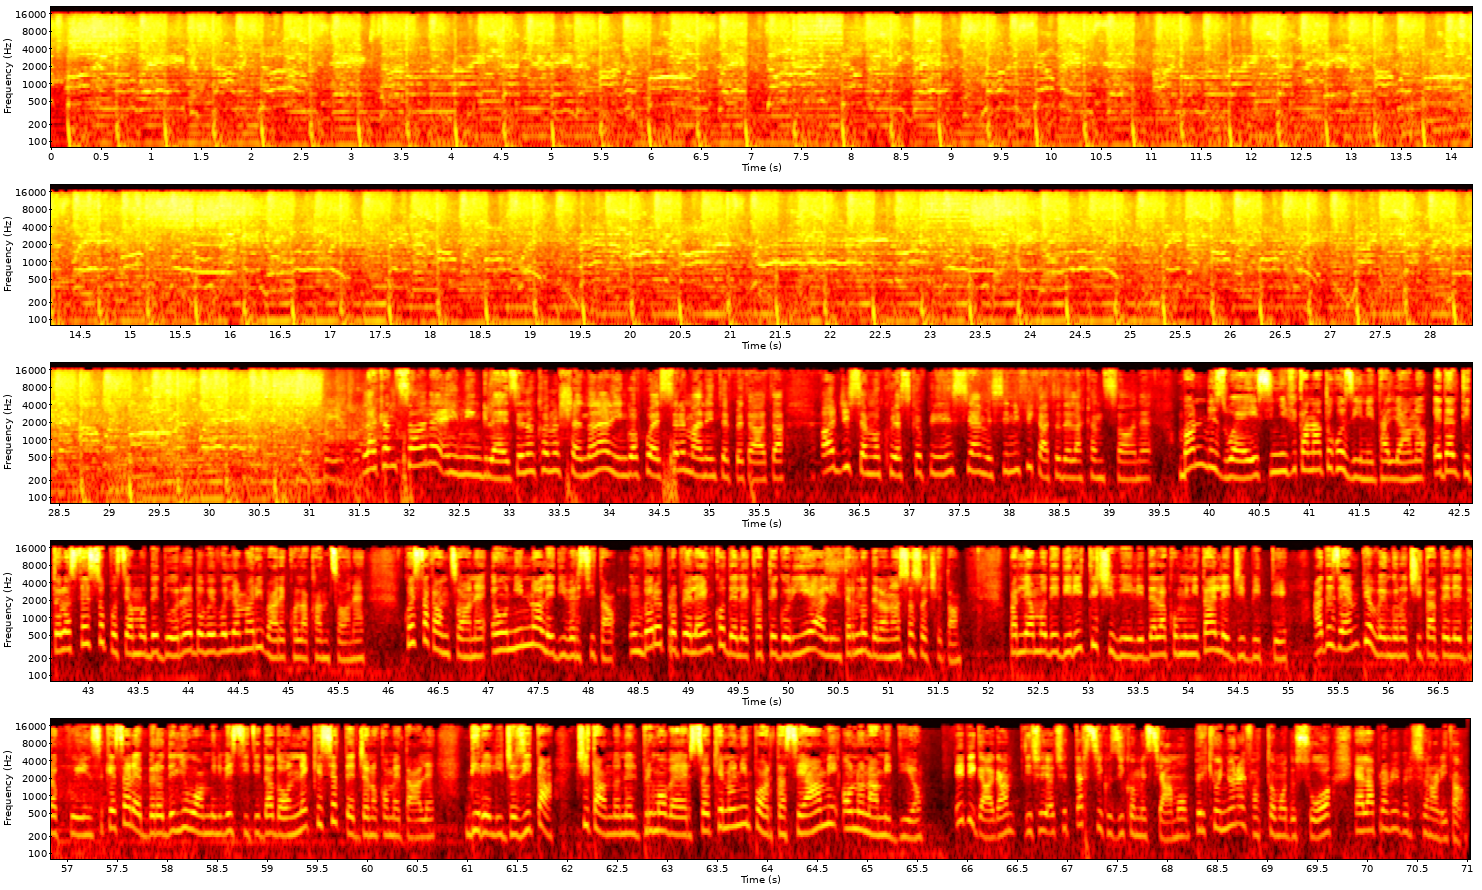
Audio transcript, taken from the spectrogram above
canzone è in inglese, non conoscendo la lingua può essere mal interpretata. Oggi siamo qui a scoprire insieme il significato della canzone. Born This Way significa nato così in italiano e dal titolo stesso possiamo dedurre dove vogliamo arrivare con la canzone. Questa canzone è un inno alle diversità, un vero e proprio elenco delle categorie all'interno della nostra società. Parliamo dei diritti civili della comunità LGBT. Ad esempio vengono citate le drag queens, che sarebbero degli uomini vestiti da donne che si atteggiano come tale, di religiosità, citando nel primo verso che non importa se ami o non ami Dio. Lady Gaga dice di accettarsi così come siamo, perché ognuno è fatto a modo suo e ha la propria personalità.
